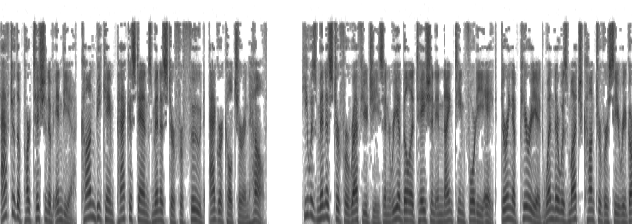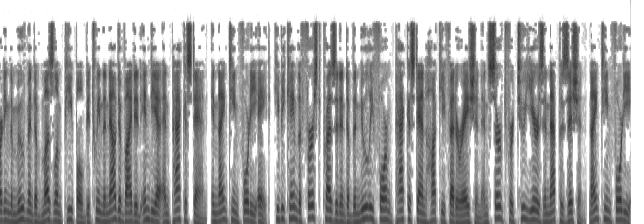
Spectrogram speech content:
After the partition of India, Khan became Pakistan's Minister for Food, Agriculture and Health. He was Minister for Refugees and Rehabilitation in 1948, during a period when there was much controversy regarding the movement of Muslim people between the now divided India and Pakistan. In 1948, he became the first president of the newly formed Pakistan Hockey Federation and served for two years in that position 1948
